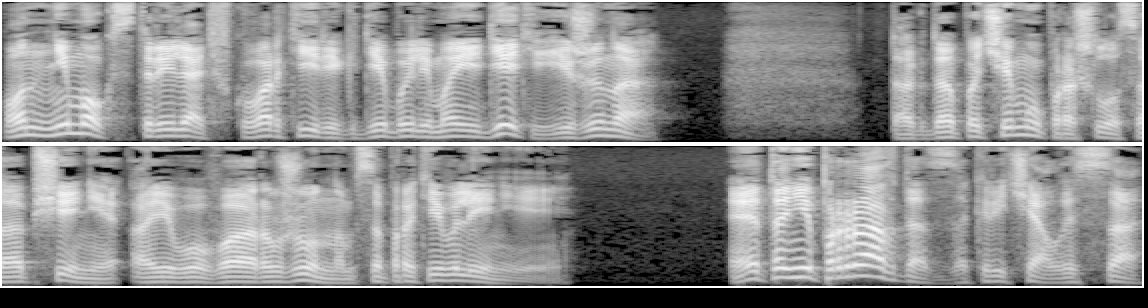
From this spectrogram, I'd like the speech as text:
Он не мог стрелять в квартире, где были мои дети и жена. Тогда почему прошло сообщение о его вооруженном сопротивлении? «Это неправда!» — закричал Исса.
